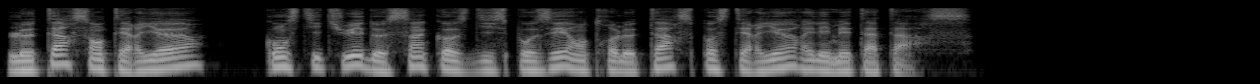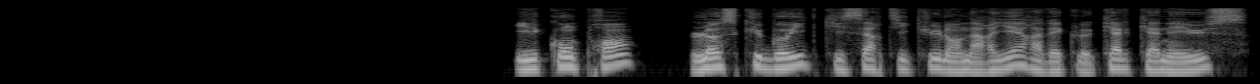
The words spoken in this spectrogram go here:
Le tarse antérieur, constitué de cinq os disposés entre le tarse postérieur et les métatarses. Il comprend l'os cuboïde qui s'articule en arrière avec le calcaneus,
